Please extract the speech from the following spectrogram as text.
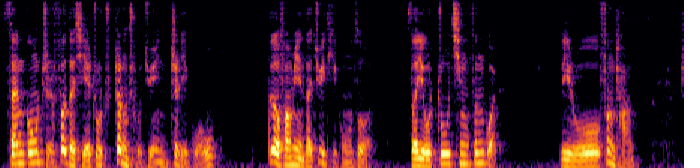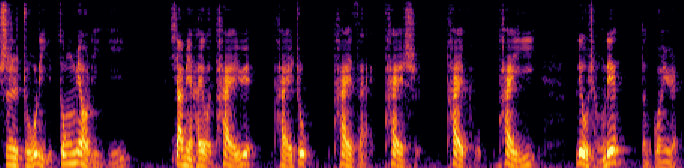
三公只负责协助正楚军治理国务，各方面的具体工作则由诸卿分管。例如奉常是主理宗庙礼仪，下面还有太岳、太柱、太宰、太史、太仆、太医、六丞令等官员，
